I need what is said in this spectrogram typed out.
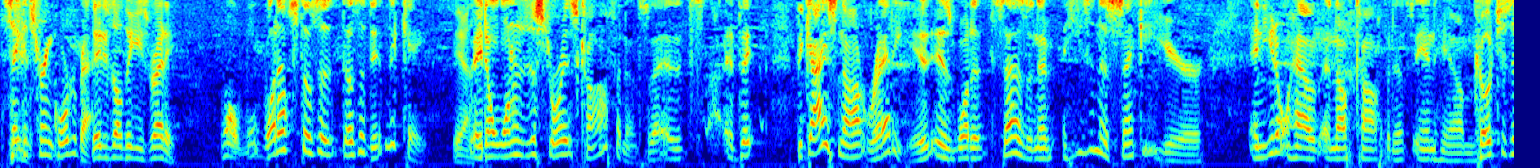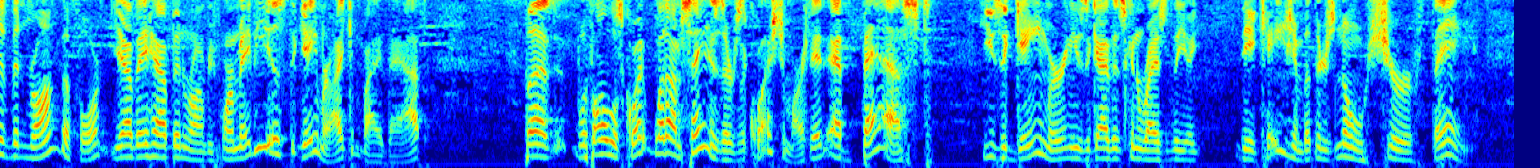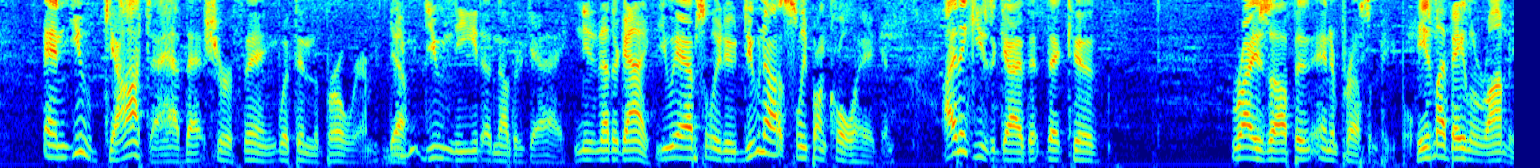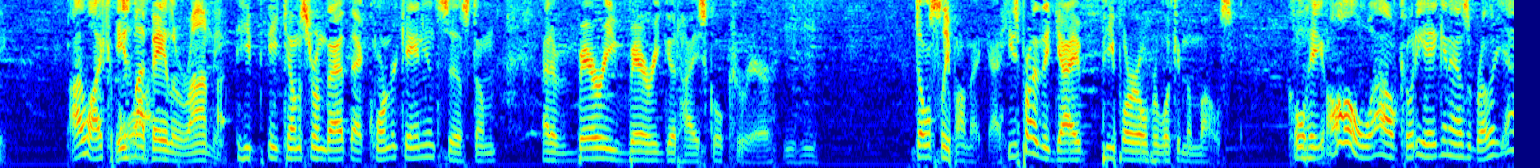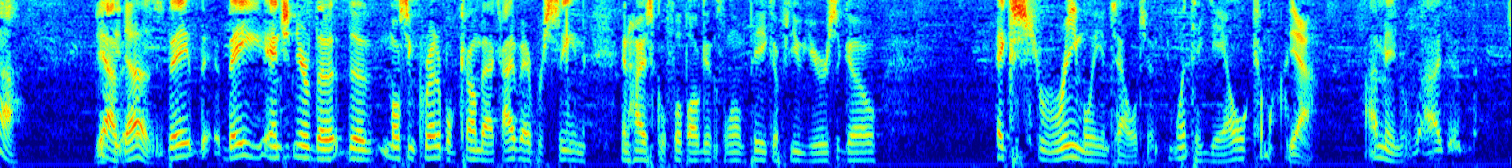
Second string quarterback. They just don't think he's ready. Well, what else does it does it indicate? Yeah. they don't want to destroy his confidence. Uh, it's uh, the, the guy's not ready is what it says, and if he's in his second year, and you don't have enough confidence in him. Coaches have been wrong before. Yeah, they have been wrong before. Maybe he is the gamer. I can buy that. But with all those, que- what I'm saying is there's a question mark. At, at best, he's a gamer and he's a guy that's going to rise to the the occasion. But there's no sure thing, and you got to have that sure thing within the program. Yeah. you, you need another guy. You need another guy. You absolutely do. Do not sleep on Cole Hagen. I think he's a guy that that could rise up and, and impress some people. He's my Baylor Romney. I like him. He's my. Baylor Romney. he he comes from that that Corner Canyon system, had a very very good high school career. Mm-hmm. Don't sleep on that guy. He's probably the guy people are overlooking the most. Cole Hagen. Oh wow, Cody Hagen has a brother. Yeah, Yes, he does. They they engineered the the most incredible comeback I've ever seen in high school football against Lone Peak a few years ago. Extremely intelligent. Went to Yale. Come on. Yeah. I mean, I,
